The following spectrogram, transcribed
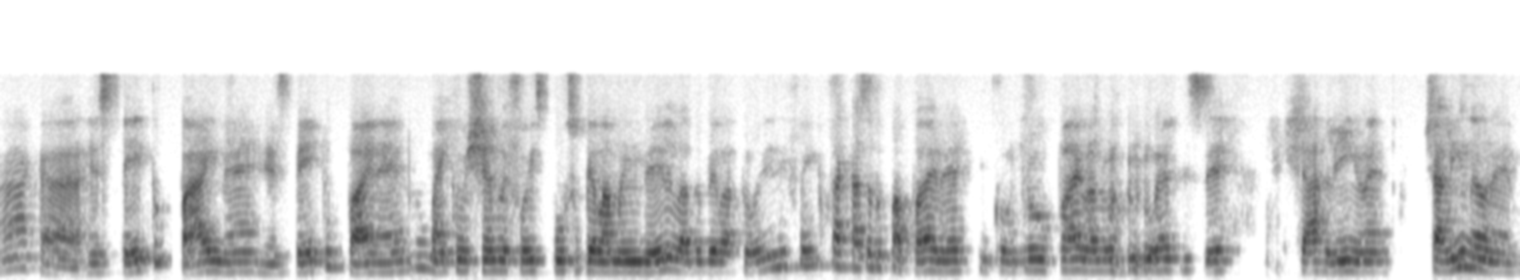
Ah, cara, respeito o pai, né? Respeito o pai, né? O Michael Chandler foi expulso pela mãe dele lá do Bellator e ele foi pra casa do papai, né? Encontrou o pai lá no, no UFC, Charlinho, né? Charlinho não, né?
